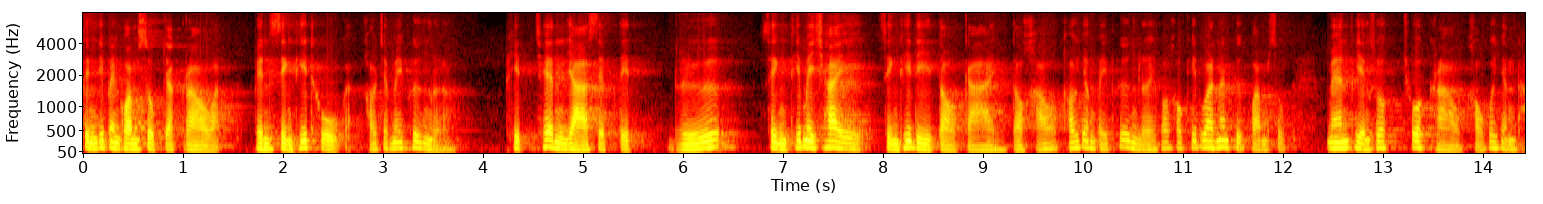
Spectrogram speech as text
สิ่งที่เป็นความสุขจากเราอะเป็นสิ่งที่ถูกอะเขาจะไม่พึ่งเหรอผิดเช่น ยาเสพติด หรือสิ่งที่ไม่ใช่สิ่งที่ดีต่อกายต่อเขาเขายังไปพึ่งเลย เพราะเขาคิดว่านั่นคือความสุข แม้นเพียงชั่วชั่วคราวเขาก็ยังท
